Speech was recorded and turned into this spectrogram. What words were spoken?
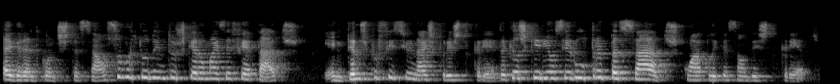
a grande contestação, sobretudo entre os que eram mais afetados, em termos profissionais por este decreto, aqueles que iriam ser ultrapassados com a aplicação deste decreto.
